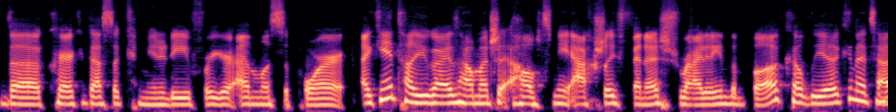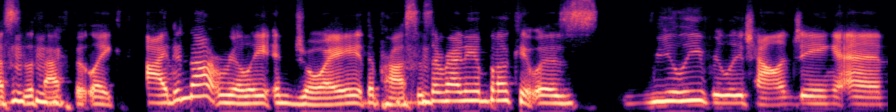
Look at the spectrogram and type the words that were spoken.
the Career Contessa community for your endless support. I can't tell you guys how much it helped me actually finish writing the book. Aliya can attest to the fact that like I did not really enjoy the process of writing a book. It was really, really challenging. And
